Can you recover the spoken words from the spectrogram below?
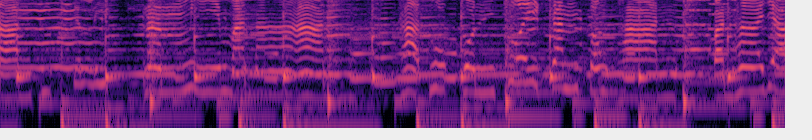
การทุจริตนั้นมีมานาน ถ้าทุกคนช่วยกันต้องผ่านปัญหายา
